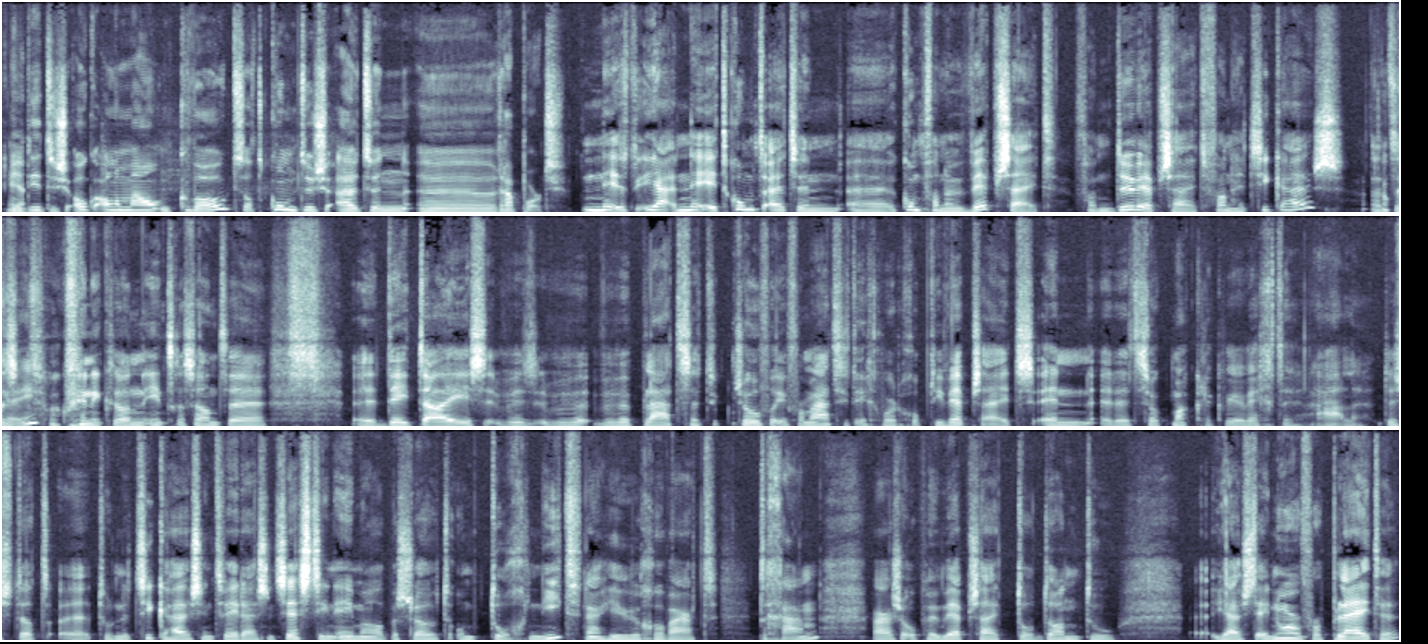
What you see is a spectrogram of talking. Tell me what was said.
En dit is ook allemaal een quote. Dat komt dus uit een uh, rapport. Nee, ja, nee, het komt, uit een, uh, komt van een website, van de website van het ziekenhuis. Dat okay. is ook, vind ik, zo'n interessante uh, detail. Is, we, we, we, plaatsen natuurlijk zoveel informatie tegenwoordig op die websites. En uh, dat is ook makkelijk weer weg te halen. Dus dat uh, toen het ziekenhuis in 2016 eenmaal besloten om toch niet naar Hugo Waard te gaan. Waar ze op hun website tot dan toe juist enorm voor pleiten.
